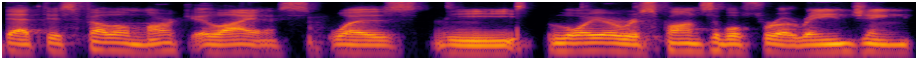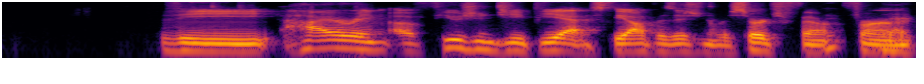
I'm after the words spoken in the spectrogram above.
that this fellow Marc Elias was the lawyer responsible for arranging the hiring of Fusion GPS, the opposition research firm, right.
